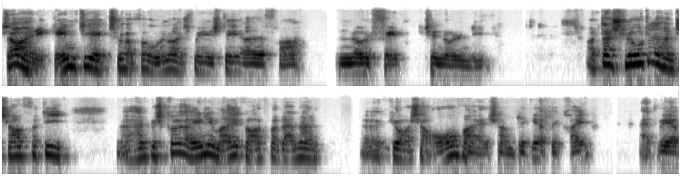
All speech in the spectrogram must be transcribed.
Så var han igen direktør for Udenrigsministeriet fra 05 til 09. Og der sluttede han så, fordi han beskriver egentlig meget godt, hvordan han øh, gjorde sig overvejelser om det her begreb at være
